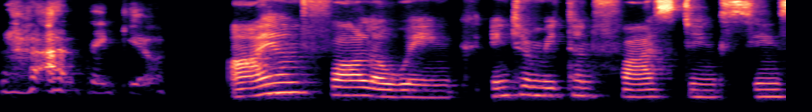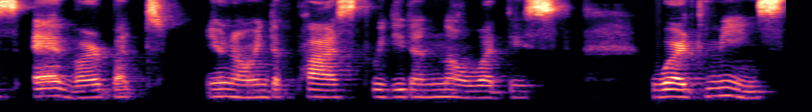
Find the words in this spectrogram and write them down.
Thank you. I am following intermittent fasting since ever, but you know, in the past we didn't know what this word means.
